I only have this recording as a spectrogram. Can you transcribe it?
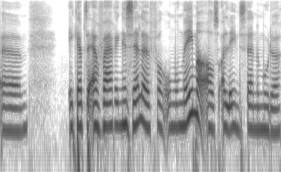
Uh, ik heb de ervaringen zelf van ondernemen als alleenstaande moeder.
